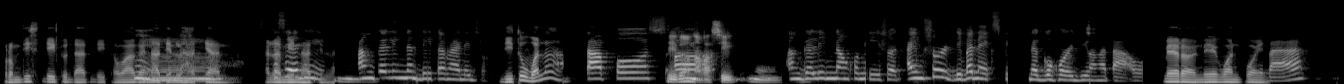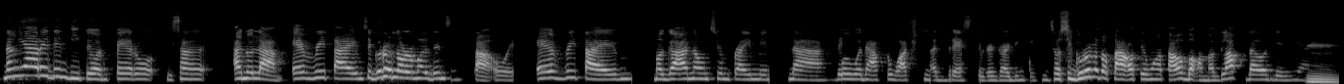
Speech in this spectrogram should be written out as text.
from this day to that day. Tawagan Hmm. natin lahat yan. Kasi Alamin ano natin eh, lahat. Mm. Ang galing ng data manager. Dito wala. Tapos Dito ah, nakasi. Mm. ang galing ng communication. I'm sure, 'di ba, next nag-hoard yung mga tao, Meron, may one 'di point. ba? Nangyari din dito 'yon, pero isa ano lang, every time, siguro normal din sa tao eh. Every time mag-announce yung prime minister na they would have to watch the address regarding 19. So siguro natatakot yung mga tao baka mag-lockdown ganyan. Mm.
